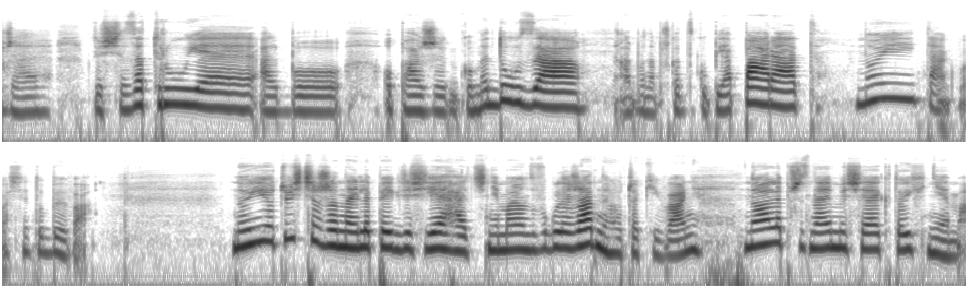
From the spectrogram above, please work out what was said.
że ktoś się zatruje, albo oparzy go meduza, albo na przykład zgubi aparat. No i tak właśnie to bywa. No i oczywiście, że najlepiej gdzieś jechać, nie mając w ogóle żadnych oczekiwań, no ale przyznajmy się, kto ich nie ma.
